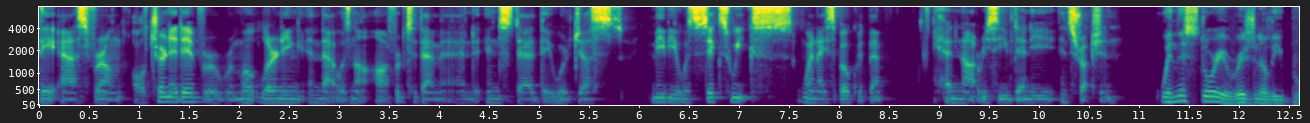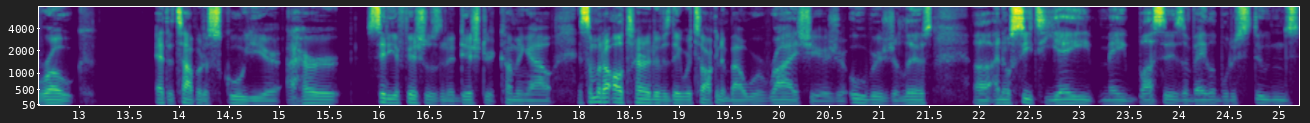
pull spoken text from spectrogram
they asked for an alternative or remote learning and that was not offered to them and instead they were just maybe it was six weeks when i spoke with them had not received any instruction when this story originally broke at the top of the school year i heard city officials in the district coming out, and some of the alternatives they were talking about were ride shares, your Ubers, your Lyfts. Uh, I know CTA made buses available to students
